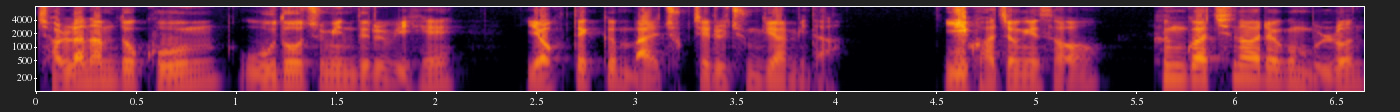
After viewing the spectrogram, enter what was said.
전라남도 고흥, 우도 주민들을 위해 역대급 말축제를 중계합니다. 이 과정에서 흥과 친화력은 물론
